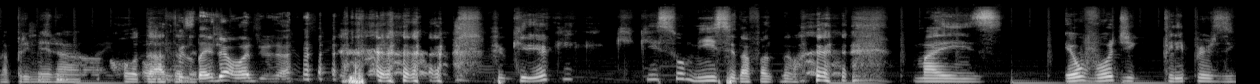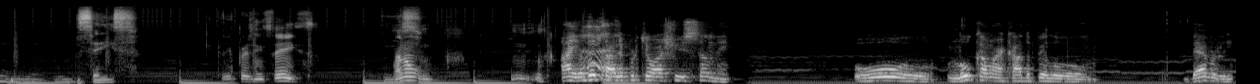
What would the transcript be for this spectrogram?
na primeira rodada. Isso né? daí já é ódio já. eu queria que, que, que sumisse da não. Mas eu vou de Clippers em 6. Clippers em 6? Mas não. Ah, e um detalhe porque eu acho isso também. O Luca marcado pelo Beverly,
